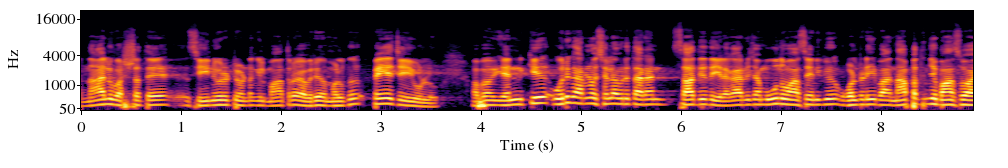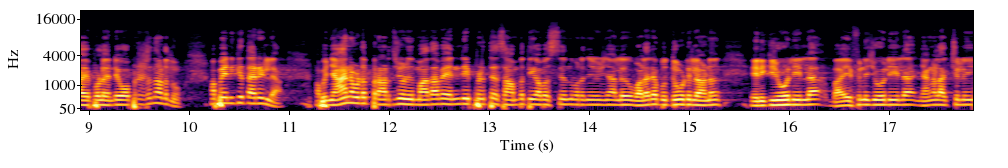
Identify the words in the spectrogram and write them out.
നാല് വർഷത്തെ സീനിയോറിറ്റി ഉണ്ടെങ്കിൽ മാത്രമേ അവർ നമ്മൾക്ക് പേ ചെയ്യുള്ളൂ. അപ്പോൾ എനിക്ക് ഒരു കാരണവശാലും അവർ തരാൻ സാധ്യതയില്ല. കാരണം വെച്ചാൽ മൂന്ന് മാസം എനിക്ക് ഓൾറെഡി നാൽപ്പത്തഞ്ച് മാസമായപ്പോൾ എന്റെ ഓപ്പറേഷൻ നടന്നു. അപ്പോൾ എനിക്ക് തരില്ല. അപ്പോൾ ഞാൻ അവിടെ പ്രാർത്ഥിച്ചു മാതാവ് എന്റെ ഇപ്പോഴത്തെ സാമ്പത്തിക അവസ്ഥ എന്ന് പറഞ്ഞു കഴിഞ്ഞാൽ വളരെ ബുദ്ധിമുട്ടിലാണ്. എനിക്ക് ജോലിയില്ല വൈഫിന് ജോലിയില്ല. ഞങ്ങൾ ആക്ച്വലി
